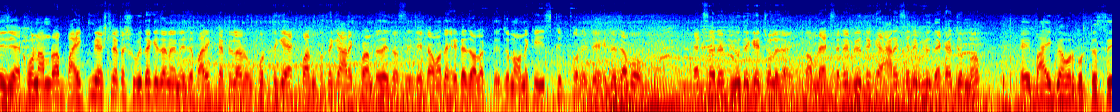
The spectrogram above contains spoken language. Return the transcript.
এই যে এখন আমরা বাইক নিয়ে আসলে একটা সুবিধা কি জানেন? এই যে বাইক কাটেলার উপর থেকে এক প্রান্ত থেকে আরেক প্রান্তে যেতেছি যেটা আমাদের হেঁটে যাওয়া লাগতো। এর জন্য অনেকে স্কিপ করে যে হেঁটে যাব, এক সাইডের ভিউ দেখে চলে যায়। তো আমরা এক সাইডের ভিউ দেখে আরেক সাইডের ভিউ দেখার জন্য এই বাইক ব্যবহার করতেছি।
